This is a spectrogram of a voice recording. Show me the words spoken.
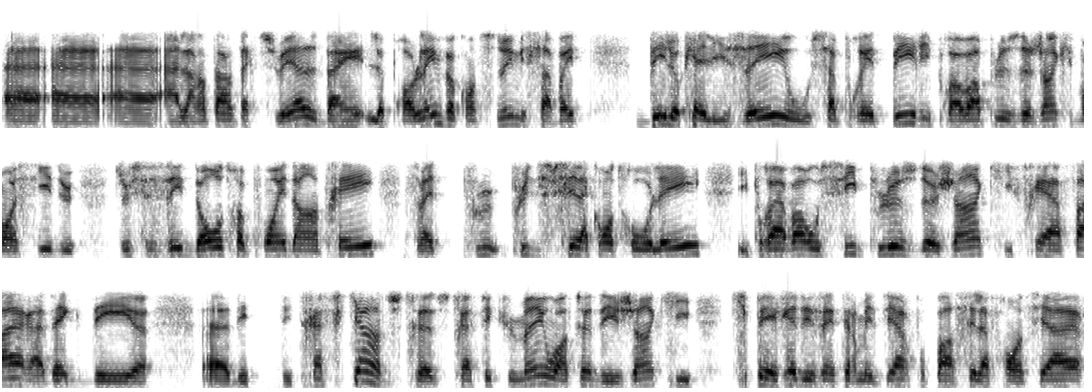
à, l'entente actuelle, ben le problème va continuer, mais ça va être délocalisé ou ça pourrait être pire. Il pourrait y avoir plus de gens qui vont essayer d'u- d'utiliser d'autres points d'entrée. Ça va être plus, difficile à contrôler. Il pourrait y avoir aussi plus de gens qui feraient affaire avec des, euh, euh, trafiquants du, tra- du trafic humain ou en tout cas des gens qui, paieraient des intermédiaires pour passer la frontière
